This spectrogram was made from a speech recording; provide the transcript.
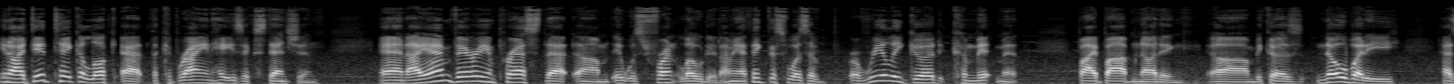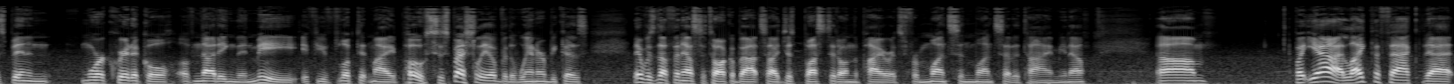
you know, I did take a look at the Ke'Bryan Hayes extension, and I am very impressed that um, it was front loaded. I mean, I think this was a, a really good commitment by Bob Nutting um, because nobody has been more critical of nutting than me if you've looked at my posts, especially over the winter, because there was nothing else to talk about. So I just busted on the Pirates for months and months at a time, you know? Um, but yeah, I like the fact that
